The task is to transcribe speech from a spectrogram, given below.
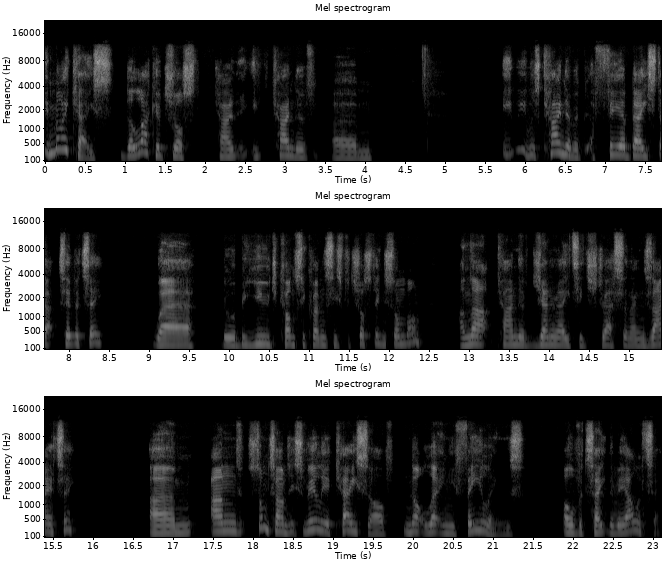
in my case, the lack of trust kind, it kind of, um, it, it was kind of a, a fear-based activity where there would be huge consequences for trusting someone and that kind of generated stress and anxiety. Um, And sometimes it's really a case of not letting your feelings overtake the reality.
